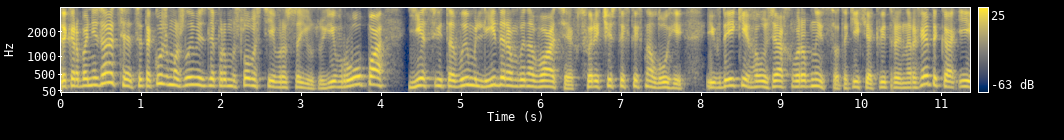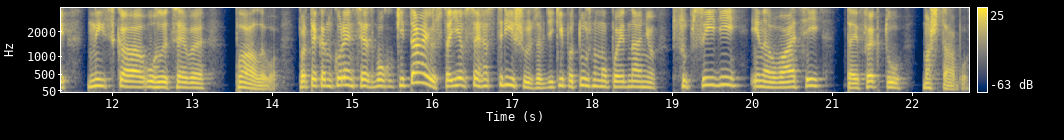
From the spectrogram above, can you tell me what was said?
Декарбонізація це також можливість для промисловості Євросоюзу. Європа є світовим лідером в інноваціях в сфері чистих технологій і в деяких галузях виробництва, таких як вітроенергетика і низьковуглецеве паливо. Проте конкуренція з боку Китаю стає все гастрішою завдяки потужному поєднанню субсидій, інновацій та ефекту масштабу.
